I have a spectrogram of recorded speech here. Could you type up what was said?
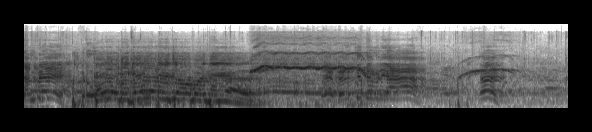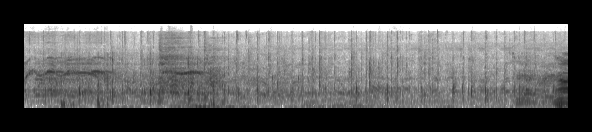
தம்பி கையடி கையடி ஆ.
